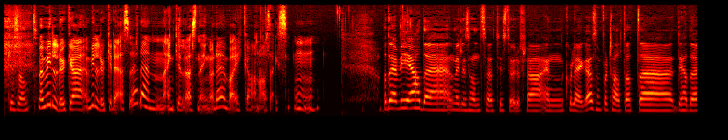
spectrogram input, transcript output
Ikke sant? Men vil du ikke, vil du ikke, det, så er det en enkel løsning, og det er bare ikke analsex. Mm. Og det, vi hadde en veldig sånn søt historie fra en kollega som fortalte at uh, de hadde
